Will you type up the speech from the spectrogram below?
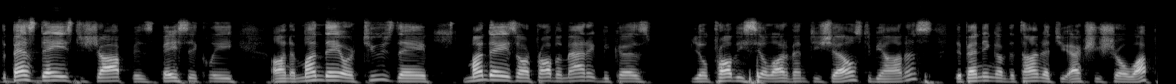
the best days to shop is basically on a Monday or Tuesday. Mondays are problematic because you'll probably see a lot of empty shelves, to be honest, depending of the time that you actually show up.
